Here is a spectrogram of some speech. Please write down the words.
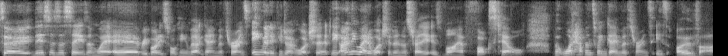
So, this is a season where everybody's talking about Game of Thrones, even if you don't watch it. The only way to watch it in Australia is via Foxtel. But what happens when Game of Thrones is over?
